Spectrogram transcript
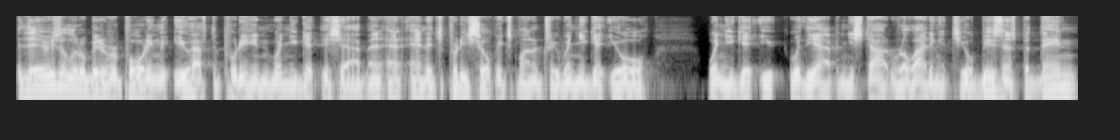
there is a little bit of reporting that you have to put in when you get this app, and, and, and it's pretty self-explanatory when you get your when you get you with the app and you start relating it to your business. But then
